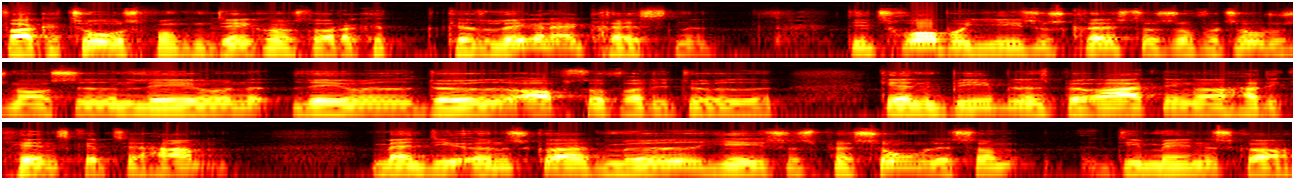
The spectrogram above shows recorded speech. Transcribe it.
Fra katolsk.dk står der, katolikkerne er kristne. De tror på Jesus Kristus, som for 2000 år siden levede, levede døde, opstod for de døde. Gennem Bibelens beretninger har de kendskab til ham, men de ønsker at møde Jesus personligt som de mennesker,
